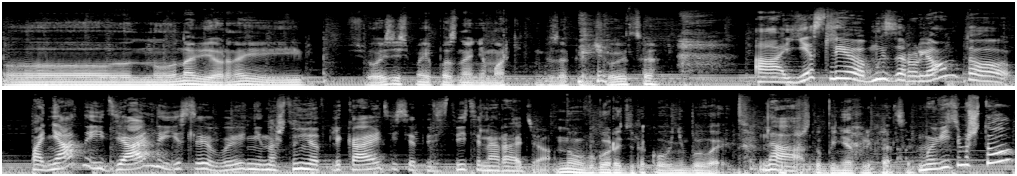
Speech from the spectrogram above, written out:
Э, Ну, наверное, и все. Здесь мои познания маркетинга заканчиваются. А если мы за рулем, то понятно, идеально, если вы ни на что не отвлекаетесь, это действительно радио. Ну, в городе такого не бывает. Да. Чтобы не отвлекаться. Мы видим что?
